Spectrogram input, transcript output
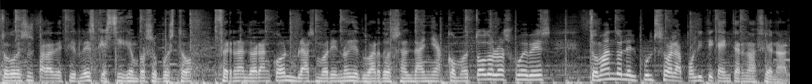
Todo eso es para decirles que siguen, por supuesto, Fernando Arancón, Blas Moreno y Eduardo Saldaña, como todos los jueves, tomándole el pulso a la política internacional.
